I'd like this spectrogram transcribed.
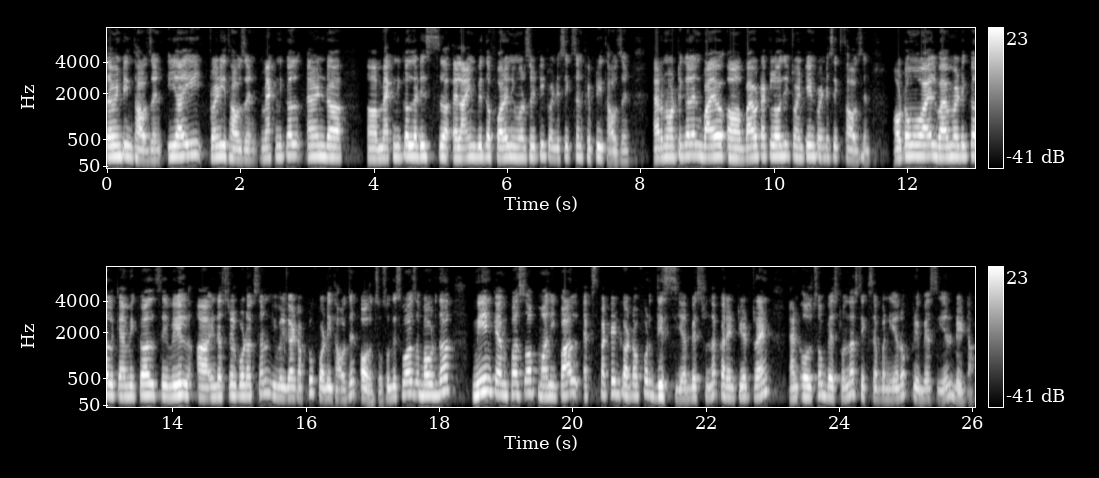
17000 EIE 20000 mechanical and uh, uh, mechanical that is uh, aligned with the foreign university 26 and 50000 aeronautical and bio uh, biotechnology 20 and 26000 automobile biomedical chemical civil uh, industrial production you will get up to 40000 also. So this was about the main campus of manipal expected cutoff for this year based on the current year trend and also based on the 6 7 year of previous year data.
